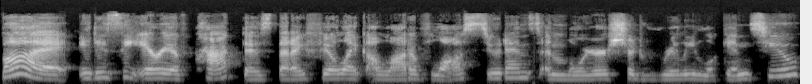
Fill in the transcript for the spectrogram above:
But it is the area of practice that i feel like a lot of law students and lawyers should really look into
